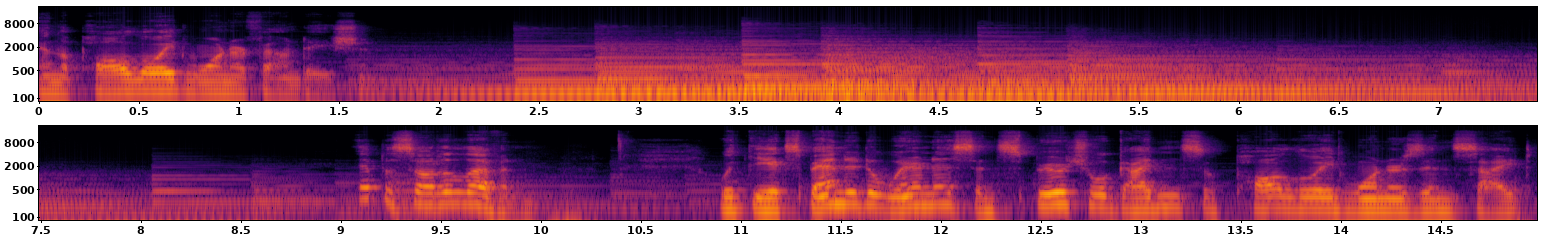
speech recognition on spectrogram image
and the Paul Lloyd Warner Foundation. Episode 11 With the expanded awareness and spiritual guidance of Paul Lloyd Warner's insight,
